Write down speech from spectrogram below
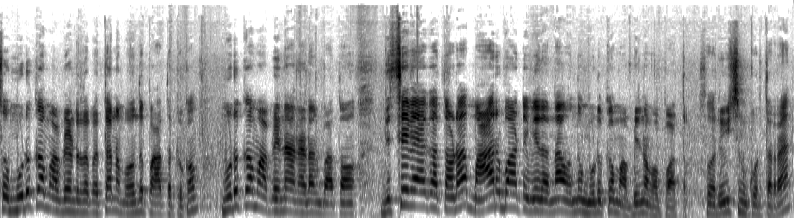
ஸோ முடுக்கம் அப்படின்றத பற்றி தான் நம்ம வந்து பார்த்துட்ருக்கோம். முடுக்கம் அப்படின்னா என்னடான்னு பார்த்தோம். திசைவேகத்தோட மாறுபாட்டு வீதம் தான் வந்து முடுக்கம் அப்படின்னு நம்ம பார்த்தோம். ஸோ ரிவிஷன் கொடுத்துட்றேன்.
